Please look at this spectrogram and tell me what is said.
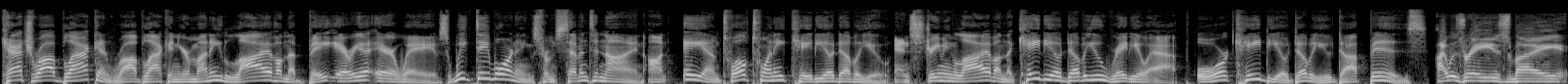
Catch Rob Black and Rob Black and Your Money live on the Bay Area airwaves, weekday mornings from 7 to 9 on AM 1220 KDOW and streaming live on the KDOW radio app or KDOW.biz. I was raised by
